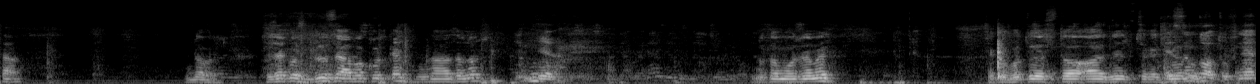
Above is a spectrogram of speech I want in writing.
Tak. Dobra. Chcesz jakąś bluzę albo kurtkę na zewnątrz? Nie. No to możemy. Czekaj, bo tu jest to, a nie, czekaj, gdzie Jestem gotów, nie?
